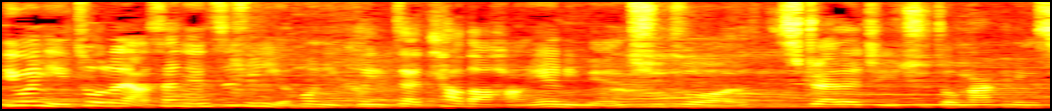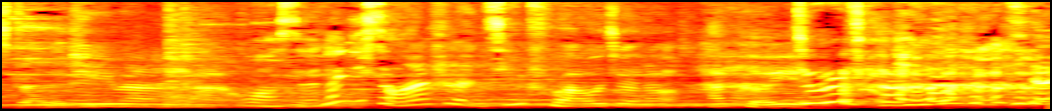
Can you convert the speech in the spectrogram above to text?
因为你做了两三年咨询以后，你可以再跳到行业里面去做 strategy，去做 marketing strategy。明白明白。哇塞，那你想的是很清楚啊，我觉得还可以。就是 前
